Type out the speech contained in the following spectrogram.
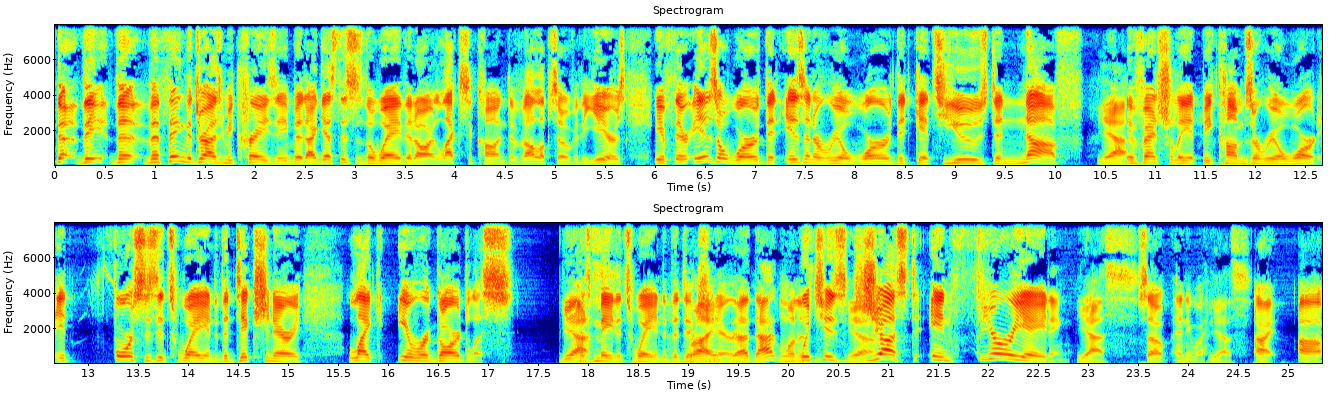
the, the the the thing that drives me crazy, but I guess this is the way that our lexicon develops over the years. If there is a word that isn't a real word that gets used enough, Yeah. eventually it becomes a real word. It forces its way into the dictionary, like irregardless Yeah. has made its way into the Right. dictionary, That, that one is. which is yeah. just infuriating. Yes. So anyway, Yes. all right. Uh,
